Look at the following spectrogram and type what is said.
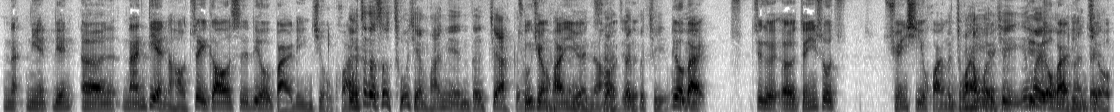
南年联呃南电哈最高是六百零九块，我这个是除权还原的价格，除权还原的哈，对不起，六百这个呃等于说。全息还还回去，因为六百零九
